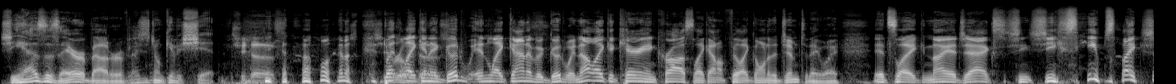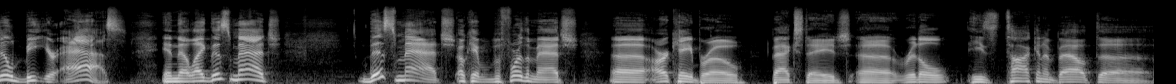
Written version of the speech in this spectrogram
She has this air about her of I just don't give a shit. She does. but really like in a does. good in like kind of a good way not like a Karrion Kross like i don't feel like going to the gym today way it's like nia jax she she seems like she'll beat your ass in that like this match this match okay well, before the match uh rk bro backstage uh riddle he's talking about uh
